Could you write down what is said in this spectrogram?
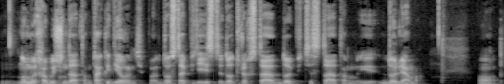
Ну, мы их обычно, да, там так и делаем, типа до 150, до 300, до 500, там и до ляма. Вот.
